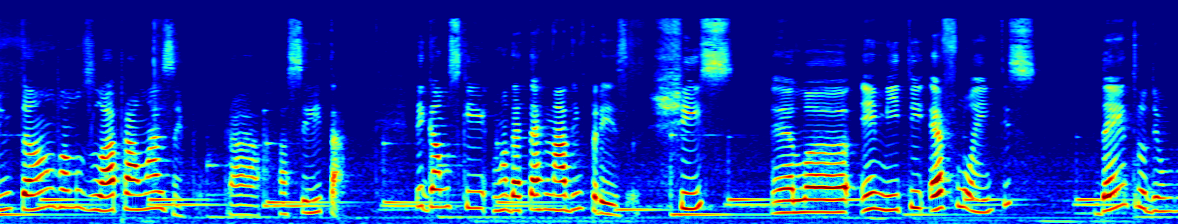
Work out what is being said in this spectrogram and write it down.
Então, vamos lá para um exemplo para facilitar. Digamos que uma determinada empresa X ela emite efluentes dentro de um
